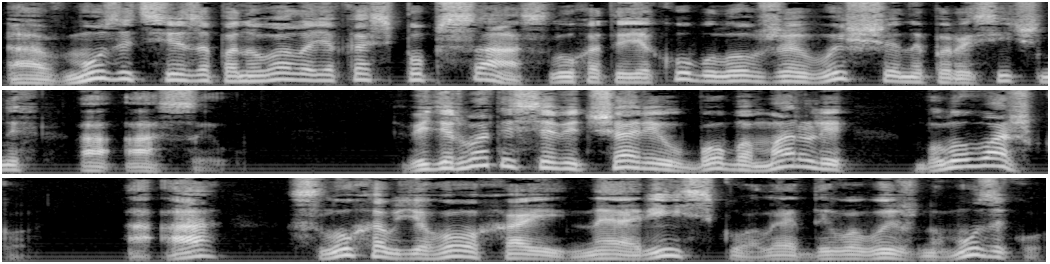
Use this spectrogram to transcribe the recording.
а в музиці запанувала якась попса, слухати яку було вже вище непересічних Аа сил. Відірватися від чарів Боба Марлі було важко, а А слухав його хай не арійську, але дивовижну музику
